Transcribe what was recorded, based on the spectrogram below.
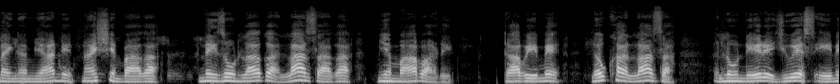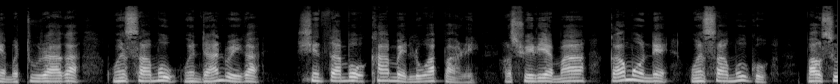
နိုင်ငံများနဲ့နှိုင်းယှဉ်ပါကအနိုင်ဆုံးလာကလာစာကမြင့်မားပါတယ်။ ဒါပေမဲ့လောက်ခလာစာအလွန်နေတဲ့ USA နဲ့မတူတာကဝန်ဆောင်မှုဝန်ထမ်းတွေကရှင်သန်ဖို့အခမဲ့လိုအပ်ပါတယ်။ Australia မှာကောင်းမွန်တဲ့ဝန်ဆောင်မှုကိုပေါက်စု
